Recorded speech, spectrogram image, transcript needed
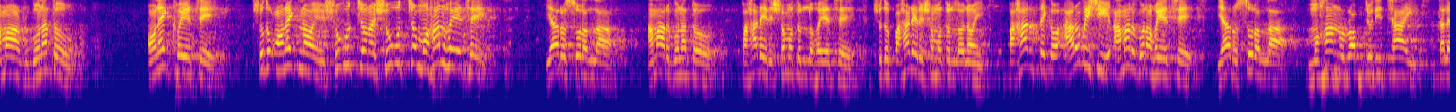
আমার গোনা তো অনেক হয়েছে। শুধু অনেক নয়, সুউচ্চ নয়, সুউচ্চ মহান হয়েছে। ইয়া রসুল্লাহ আমার গোনা তো পাহাড়ের সমতুল্য হয়েছে। শুধু পাহাড়ের সমতুল্য নয়, পাহাড় থেকেও আরও বেশি আমার গোনা হয়েছে। ইয়া রসুল আল্লাহ মহান রব যদি চাই তাহলে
